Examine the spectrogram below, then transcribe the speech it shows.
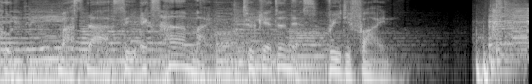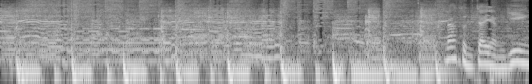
คุณ Mazda CX-5 ใหม่ Togetherness Redefined น่าสนใจอย่างยิ่ง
